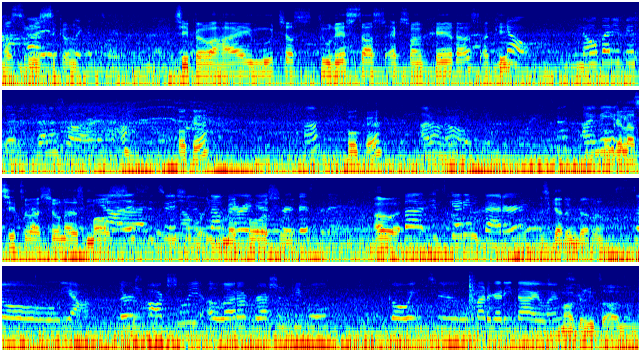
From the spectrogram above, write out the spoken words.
Más it's turístico. like Sí, pero hay muchas turistas extranjeras aquí. No, nobody visits Venezuela right now. ¿Por qué? Huh? ¿Por qué? I don't know. I mean, Porque la situación es más... yeah, this situation is not very good for visiting. Oh, But it's getting better. it's getting better. So yeah, there's actually a lot of Russian people going to Margarita Island Margarita Island,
